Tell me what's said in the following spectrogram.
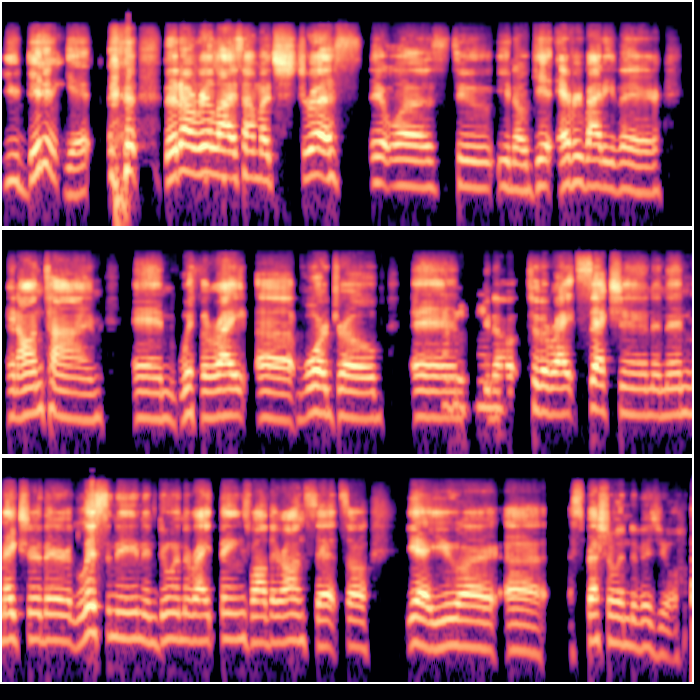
you didn't get. they don't realize how much stress it was to, you know, get everybody there and on time and with the right uh, wardrobe and Everything. you know to the right section and then make sure they're listening and doing the right things while they're on set so yeah you are uh, a special individual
